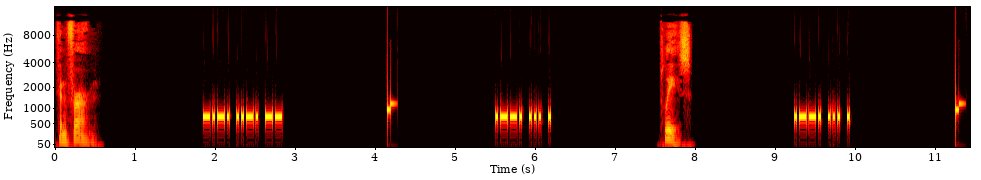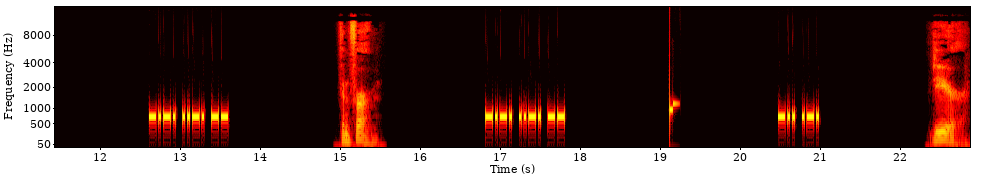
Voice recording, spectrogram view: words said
Confirm. Please. Confirm. Dear.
